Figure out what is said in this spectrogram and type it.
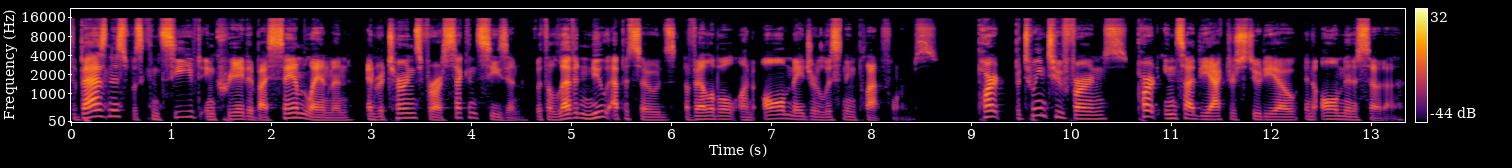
The Bazness was conceived and created by Sam Landman and returns for our second season with 11 new episodes available on all major listening platforms. Part between two ferns, part inside the actor's studio in all Minnesota.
